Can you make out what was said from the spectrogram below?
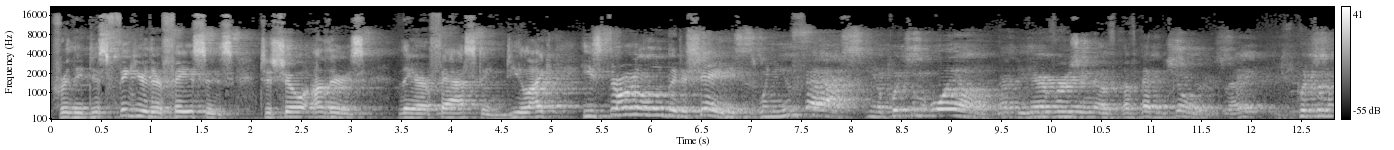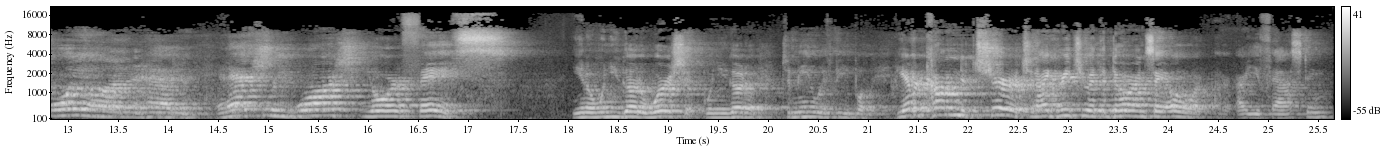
for they disfigure their faces to show others they are fasting. Do you like? He's throwing a little bit of shade. He says, When you fast, you know, put some oil, that'd be their version of, of head and shoulders, right? Put some oil on your head and actually wash your face. You know, when you go to worship, when you go to, to meet with people. If you ever come to church and I greet you at the door and say, Oh, are you fasting?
